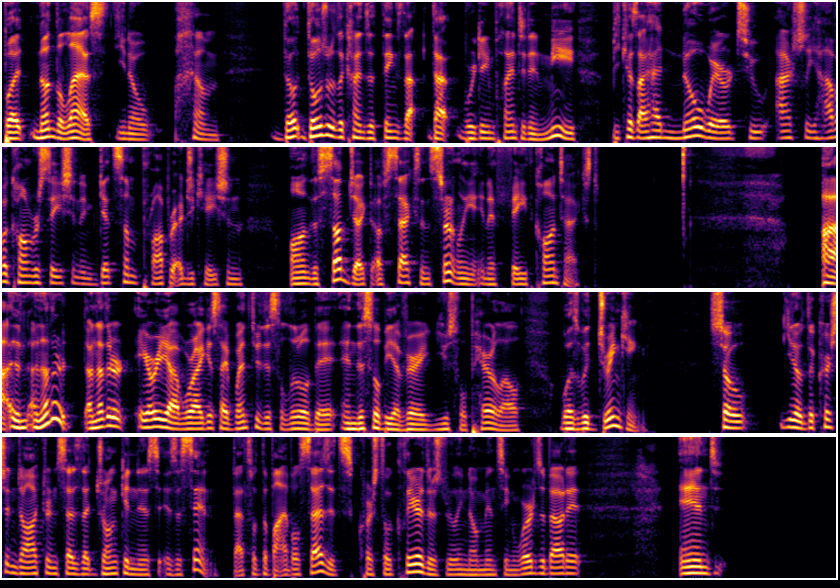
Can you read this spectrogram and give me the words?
But nonetheless, you know, um, th- those are the kinds of things that that were getting planted in me because I had nowhere to actually have a conversation and get some proper education on the subject of sex, and certainly in a faith context. Uh, another another area where I guess I went through this a little bit, and this will be a very useful parallel, was with drinking. So you know, the Christian doctrine says that drunkenness is a sin. That's what the Bible says. It's crystal clear. There's really no mincing words about it. And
